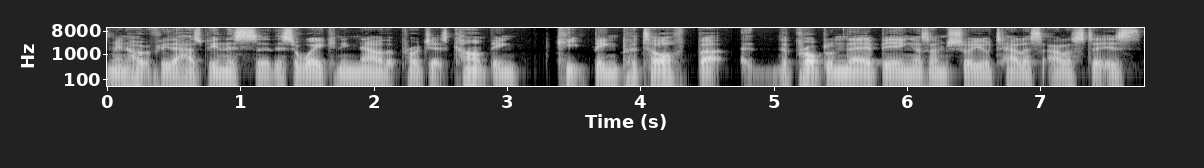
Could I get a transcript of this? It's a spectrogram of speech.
i mean hopefully there has been this uh, this awakening now that projects can't being keep being put off. But the problem there being as i'm sure you'll tell us alistair is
